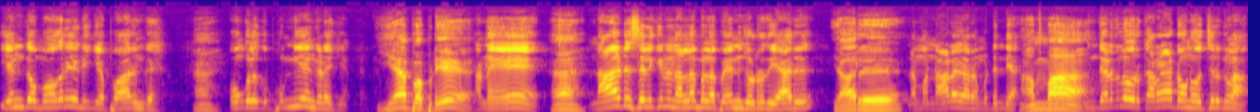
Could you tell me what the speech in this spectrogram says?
எங்க முகரைய நீங்க பாருங்க. உங்களுக்கு புண்ணியம் கிடைக்கும். ஏப்பா அப்படி? அண்ணே. நாடு செழிக்கணும் நல்ல பிள்ளை பையன்னு சொல்றது யாரு? யாரு? நம்ம நாடகாரம் மட்டும்தான் ஆமா. இந்த இடத்துல ஒரு கரகாட்டம் ஒன்று வச்சிருக்கலாம்.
